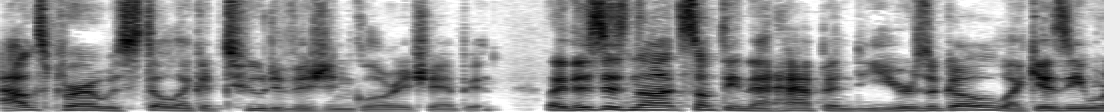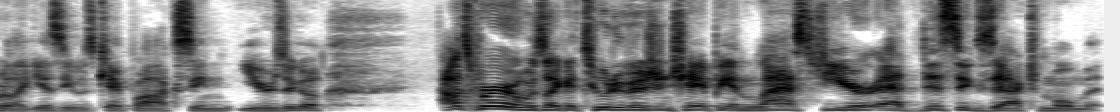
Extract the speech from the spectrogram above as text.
Alex Pereira was still like a two division glory champion. Like this is not something that happened years ago, like Izzy, where like Izzy was kickboxing years ago. Alex Pereira was like a two division champion last year at this exact moment.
